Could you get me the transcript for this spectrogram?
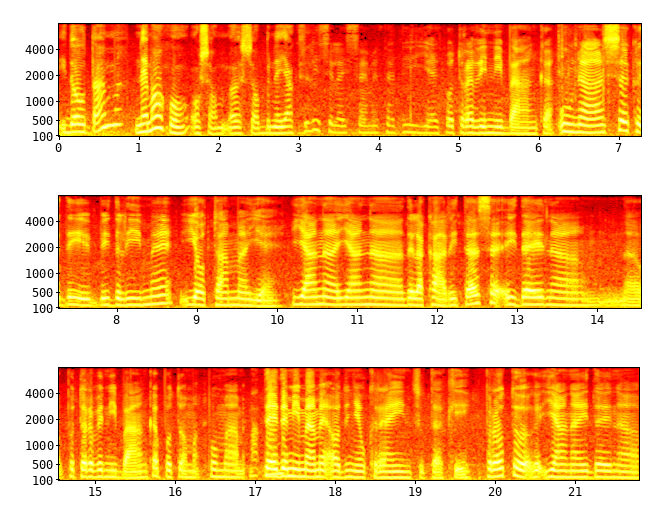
i do tam ne mogu osom, osobne. Jak... Slišala sam da je potravini banka. U nas, gdje bidlime, jo tam je. Jana, Jana de la Caritas ide na, na potravini banka, potom po mame. Ma, Tede mi mame od nje Ukrajincu taki. Proto Jana ide na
